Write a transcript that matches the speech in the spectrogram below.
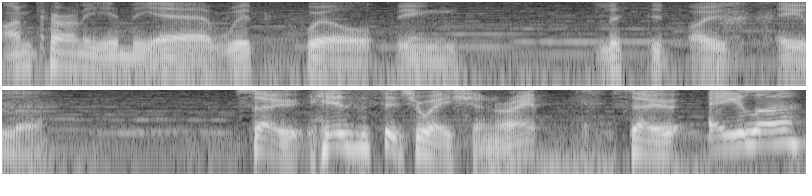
I'm currently in the air with Quill being lifted by Ayla. So here's the situation, right? So Ayla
